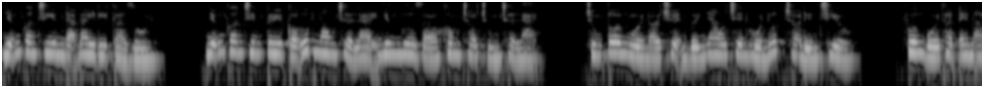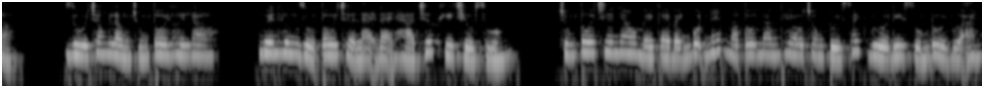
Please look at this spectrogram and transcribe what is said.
Những con chim đã bay đi cả rồi. Những con chim tuy có ước mong trở lại nhưng mưa gió không cho chúng trở lại. Chúng tôi ngồi nói chuyện với nhau trên hồ nước cho đến chiều. Phương bối thật em ả. Dù trong lòng chúng tôi hơi lo, Nguyên Hưng rủ tôi trở lại Đại Hà trước khi chiều xuống. Chúng tôi chia nhau mấy cái bánh bột nếp mà tôi mang theo trong túi sách vừa đi xuống đồi vừa ăn.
